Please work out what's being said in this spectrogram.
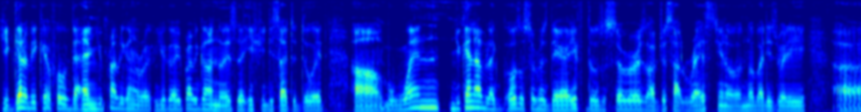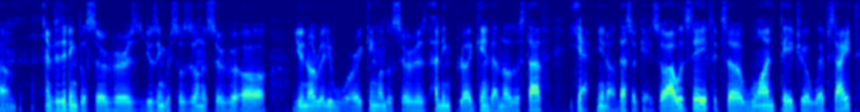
You gotta be careful with that and you're probably gonna you're probably gonna notice that if you decide to do it um, when you can have like all the servers there. If those servers are just at rest you know nobody's really um, visiting those servers using resources on the server or you're not really working on the servers adding plugins and all the stuff yeah you know that's okay. So I would say if it's a one pager website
